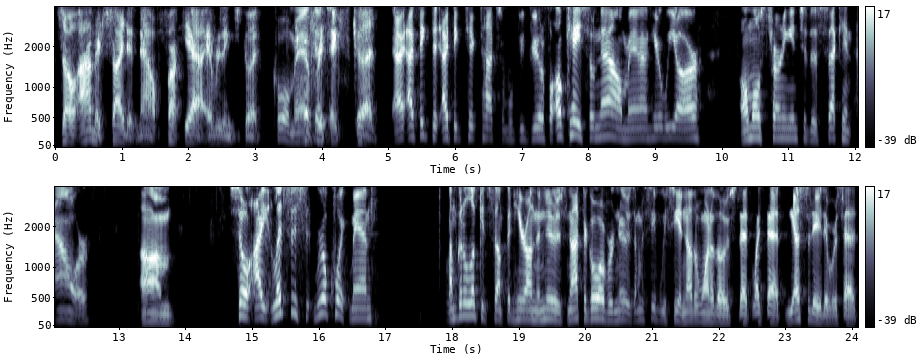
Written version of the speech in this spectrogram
So I'm excited now. Fuck yeah, everything's good. Cool, man. Everything's good. I, I think that I think TikToks will be beautiful. Okay, so now, man, here we are, almost turning into the second hour. Um, so I let's just real quick, man. I'm gonna look at something here on the news, not to go over news. I'm gonna see if we see another one of those that like that. Yesterday there was that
